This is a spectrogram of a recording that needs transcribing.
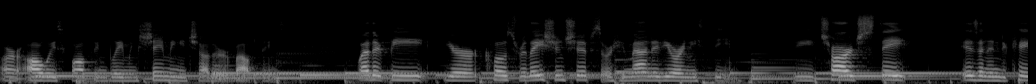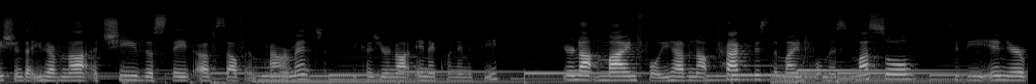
are always faulting, blaming, shaming each other about things, whether it be your close relationships or humanity or any theme. The charged state is an indication that you have not achieved a state of self empowerment because you're not in equanimity. You're not mindful. You have not practiced the mindfulness muscle to be in your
